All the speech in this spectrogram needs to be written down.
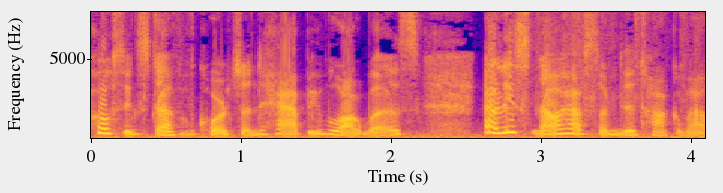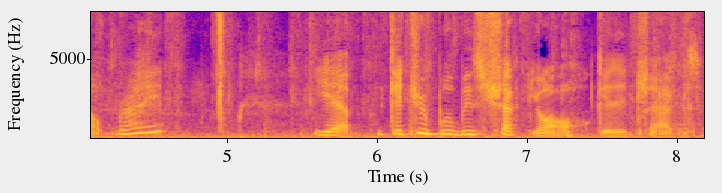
posting stuff, of course, on Happy Vlogmas. At least now I have something to talk about, right? Yep. Get your boobies checked, y'all. Get it checked.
